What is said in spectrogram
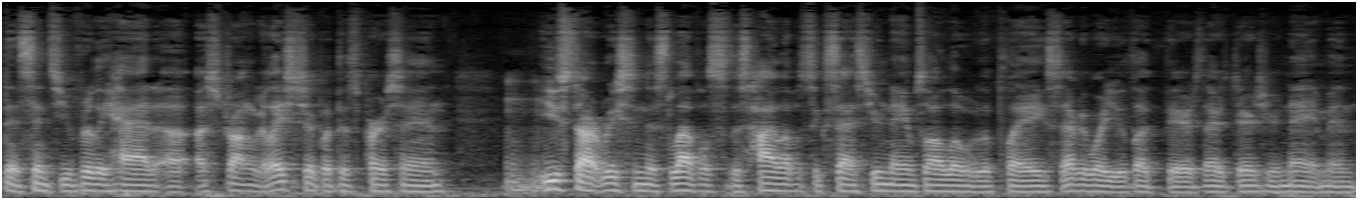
that since you've really had a, a strong relationship with this person, mm-hmm. you start reaching this level, so this high level success. Your name's all over the place. Everywhere you look, there's there's there's your name, and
